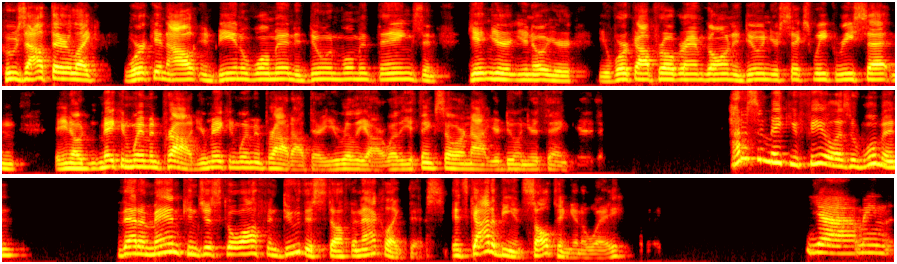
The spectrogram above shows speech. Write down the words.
who's out there like working out and being a woman and doing woman things and getting your, you know, your your workout program going and doing your six week reset and you know, making women proud. You're making women proud out there. You really are. Whether you think so or not, you're doing your thing. How does it make you feel as a woman that a man can just go off and do this stuff and act like this? It's got to be insulting in a way. Yeah, I mean,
